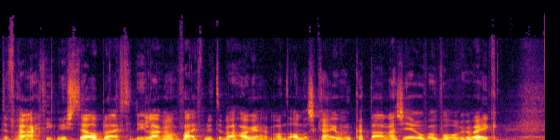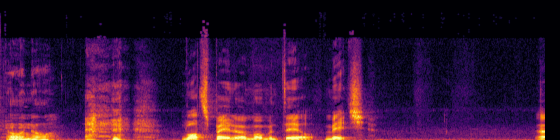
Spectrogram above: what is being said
de vraag die ik nu stel, blijft er niet langer dan vijf minuten bij hangen. Want anders krijgen we een Katana Zero van vorige week. oh no. Wat spelen we momenteel? Mitch. Eh,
